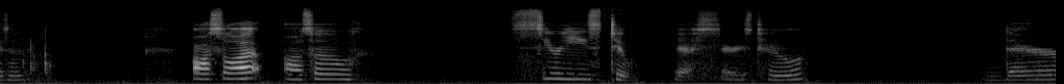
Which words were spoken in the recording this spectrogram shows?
isn't. Ocelot, also Series 2. Yes, Series 2. There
